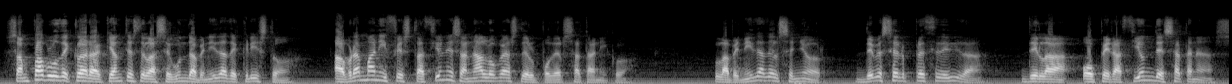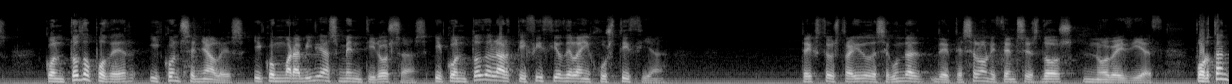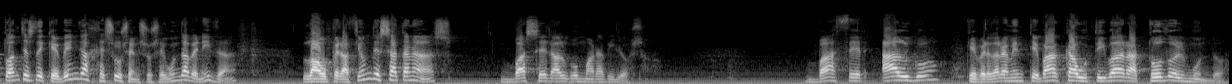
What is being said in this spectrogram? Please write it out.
San Pablo declara que antes de la segunda venida de Cristo habrá manifestaciones análogas del poder satánico. La venida del Señor debe ser precedida de la operación de Satanás, con todo poder y con señales, y con maravillas mentirosas, y con todo el artificio de la injusticia, texto extraído de segunda de Tesalonicenses 2, 9 y 10. Por tanto, antes de que venga Jesús en su segunda venida, la operación de Satanás va a ser algo maravilloso. Va a hacer algo que verdaderamente va a cautivar a todo el mundo,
